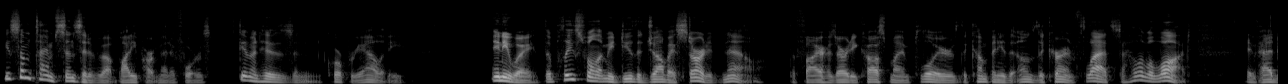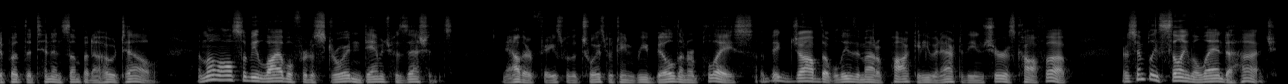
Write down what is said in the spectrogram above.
He's sometimes sensitive about body part metaphors, given his incorporeality. Anyway, the police won't let me do the job I started now. The fire has already cost my employers, the company that owns the current flats, a hell of a lot. They've had to put the tenants up in a hotel, and they'll also be liable for destroyed and damaged possessions. Now they're faced with a choice between rebuild and replace, a big job that will leave them out of pocket even after the insurers cough up, or simply selling the land to Hutch.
